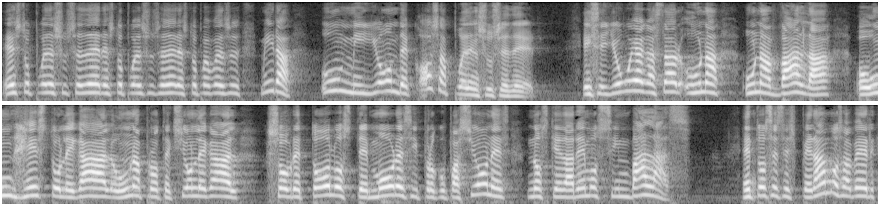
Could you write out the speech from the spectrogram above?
esto puede suceder, esto puede suceder, esto puede suceder. Mira, un millón de cosas pueden suceder. Y si yo voy a gastar una, una bala o un gesto legal o una protección legal sobre todos los temores y preocupaciones, nos quedaremos sin balas. Entonces esperamos a ver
